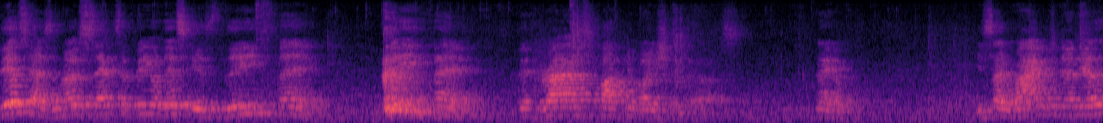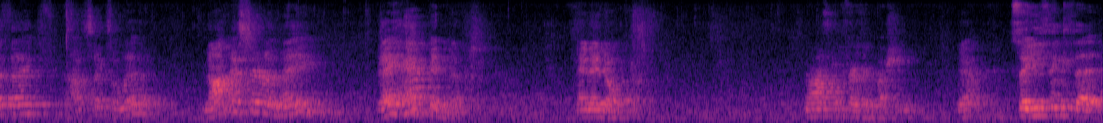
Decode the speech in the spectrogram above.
This has the most sex appeal. This is the thing, the thing that drives population to us. Now, you say, why haven't you done the other things? God sakes a living. Not necessarily me. They have been done. And they don't. Can I ask a further question? Yeah? So you think that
